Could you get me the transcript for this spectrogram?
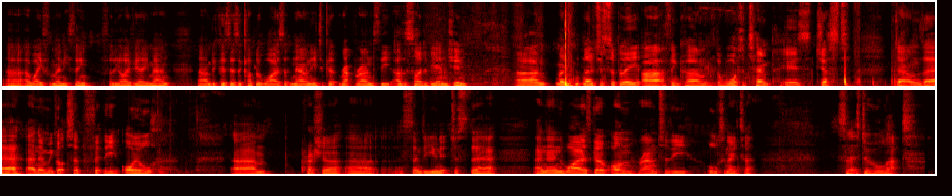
uh, away from anything for the IVA man um, because there's a couple of wires that now need to get wrap around the other side of the engine. Um, most noticeably uh, I think um, the water temp is just down there and then we got to fit the oil um, pressure uh, sender unit just there and then wires go on round to the alternator. So let's do all that.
